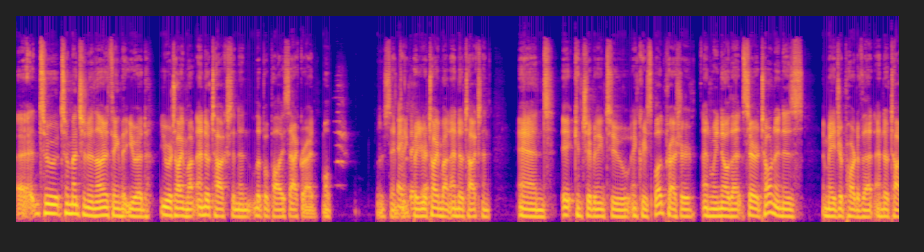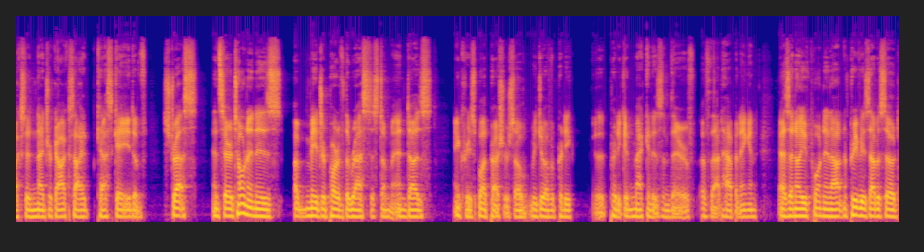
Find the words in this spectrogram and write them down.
Uh, to to mention another thing that you had you were talking about endotoxin and lipopolysaccharide. Well, the same, same thing, thing, but you were talking about endotoxin and it contributing to increased blood pressure. And we know that serotonin is a major part of that endotoxin nitric oxide cascade of stress. And serotonin is a major part of the RAS system and does increase blood pressure. So we do have a pretty a pretty good mechanism there of, of that happening. And as I know you've pointed out in a previous episode,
